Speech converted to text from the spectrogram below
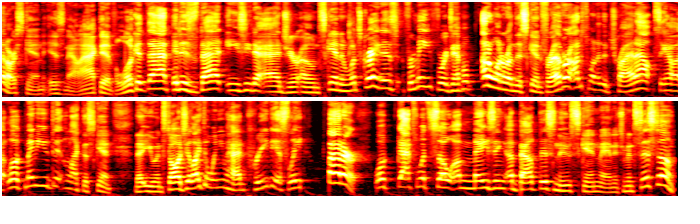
that our skin is now active. Look at that. It is that easy to add your own skin. And what's great is, for me, for example, I don't want to run this skin forever. I just wanted to try it out, see how it looked. Maybe you didn't like the skin that you installed. You liked the one you had previously better. Well, that's what's so amazing about this new skin management system.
